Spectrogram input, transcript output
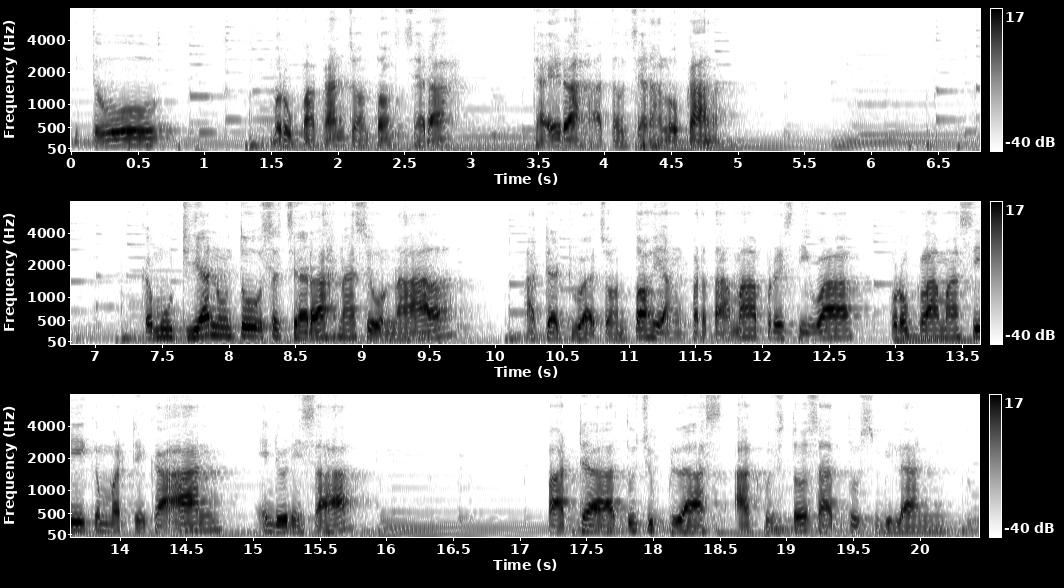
Itu merupakan contoh sejarah daerah atau sejarah lokal. Kemudian untuk sejarah nasional ada dua contoh. Yang pertama peristiwa proklamasi kemerdekaan Indonesia pada 17 Agustus 1945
